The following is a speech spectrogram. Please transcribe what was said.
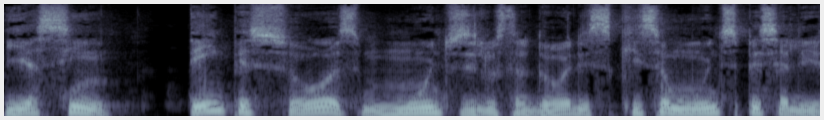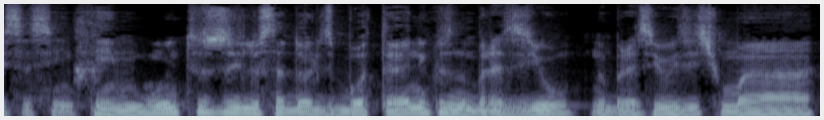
E assim, tem pessoas, muitos ilustradores, que são muito especialistas, assim. Tem muitos ilustradores botânicos no Brasil. No Brasil existe uma...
